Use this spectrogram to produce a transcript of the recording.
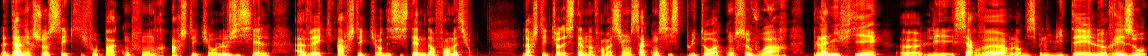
La dernière chose, c'est qu'il ne faut pas confondre architecture logicielle avec architecture des systèmes d'information. L'architecture des systèmes d'information, ça consiste plutôt à concevoir, planifier euh, les serveurs, leur disponibilité, le réseau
